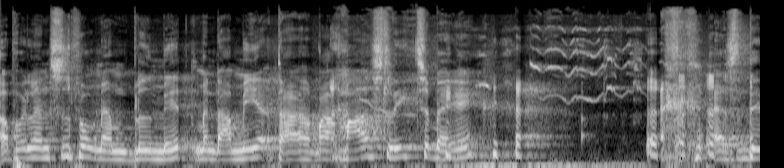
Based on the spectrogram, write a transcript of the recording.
og på et eller andet tidspunkt er man blevet mæt, men der er, mere, der er bare meget slik tilbage. altså det,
